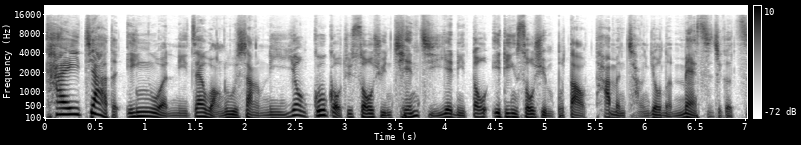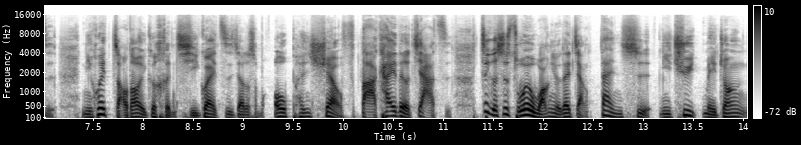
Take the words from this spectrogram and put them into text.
开价的英文，你在网络上，你用 Google 去搜寻前几页，你都一定搜寻不到他们常用的 “mass” 这个字。你会找到一个很奇怪字，叫做什么 “open shelf”，打开的架子。这个是所有网友在讲。但是你去美妆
